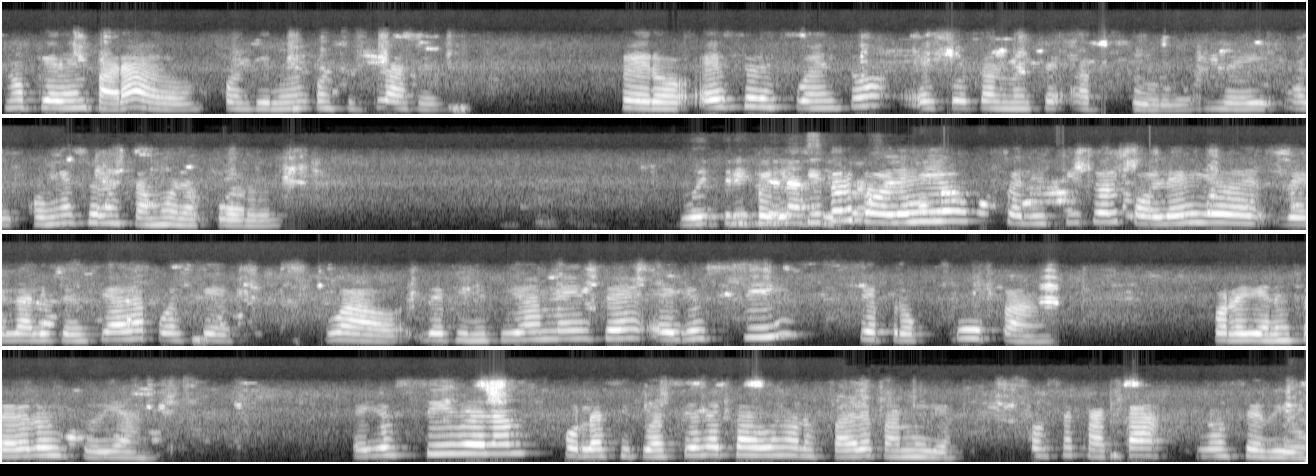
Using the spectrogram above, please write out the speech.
no queden parados, continúen con sus clases. Pero ese descuento es totalmente absurdo. con eso no estamos de acuerdo. Muy triste felicito al colegio, felicito al colegio de, de, la licenciada, pues que, wow, definitivamente ellos sí se preocupan por el bienestar de los estudiantes. Ellos sí velan por la situación de cada uno de los padres de familia, cosa que acá no se vio.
